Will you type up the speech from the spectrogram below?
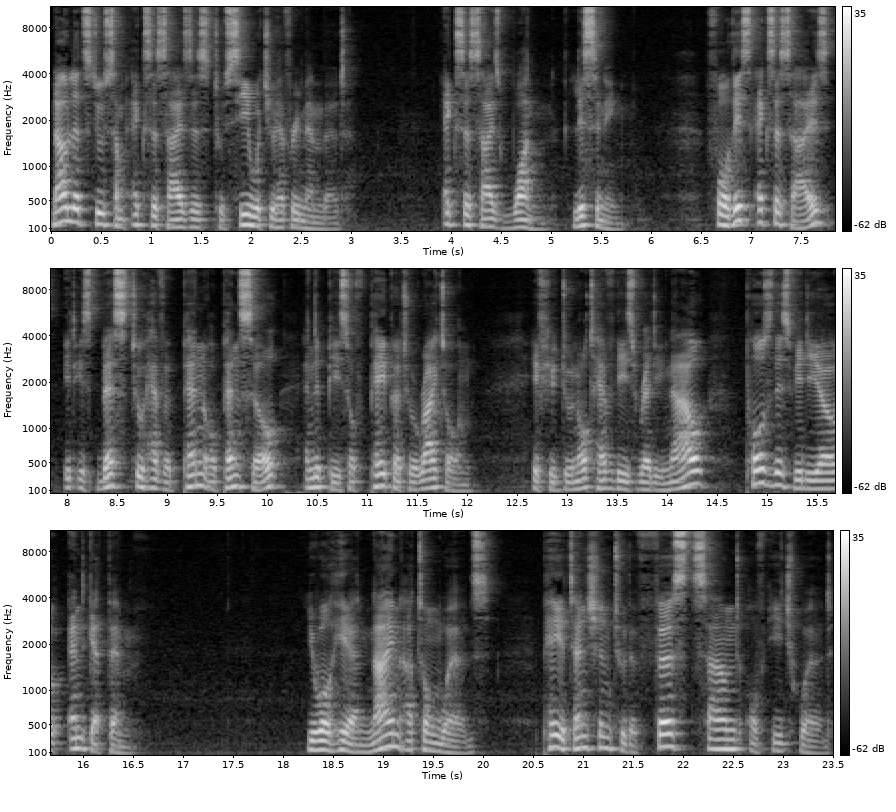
Now let's do some exercises to see what you have remembered. Exercise 1. Listening. For this exercise, it is best to have a pen or pencil and a piece of paper to write on. If you do not have these ready now, pause this video and get them. You will hear nine Atong words. Pay attention to the first sound of each word.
